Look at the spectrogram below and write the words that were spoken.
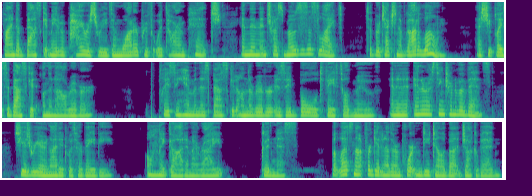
find a basket made of papyrus reeds and waterproof it with tar and pitch, and then entrust Moses' life to the protection of God alone as she placed the basket on the Nile River. Placing him in this basket on the river is a bold, faith filled move, and in an interesting turn of events, she is reunited with her baby. Only God, am I right? Goodness. But let's not forget another important detail about Jochebed.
